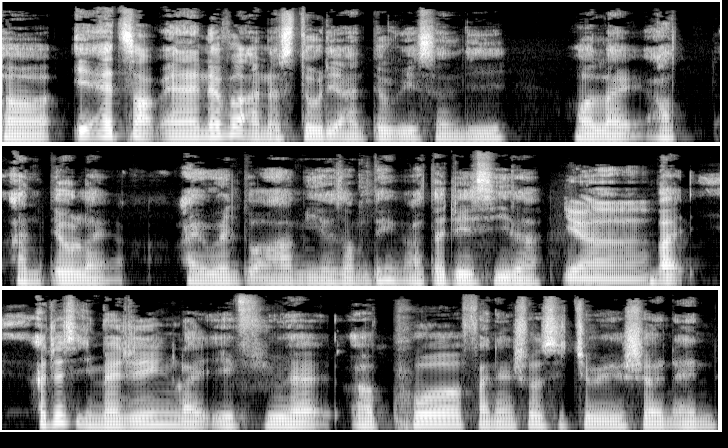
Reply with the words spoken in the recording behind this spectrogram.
uh, it adds up, and I never understood it until recently, or like out, until like I went to army or something after JC lah. Yeah. But I just imagine like if you had a poor financial situation and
